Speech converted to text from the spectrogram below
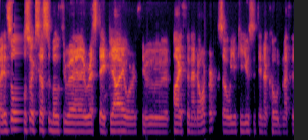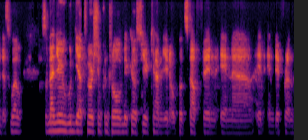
but it's also accessible through a REST API or through Python and R. So you can use it in a code method as well. So then you would get version control because you can, you know, put stuff in in uh, in, in, different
